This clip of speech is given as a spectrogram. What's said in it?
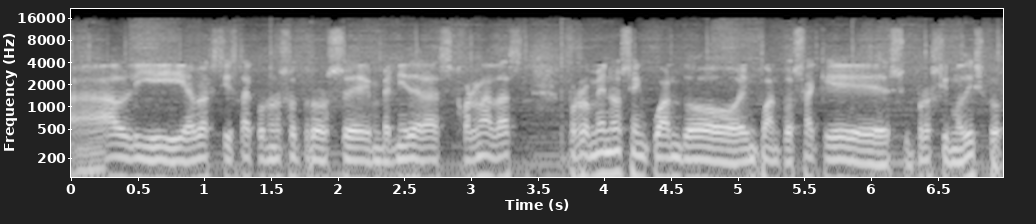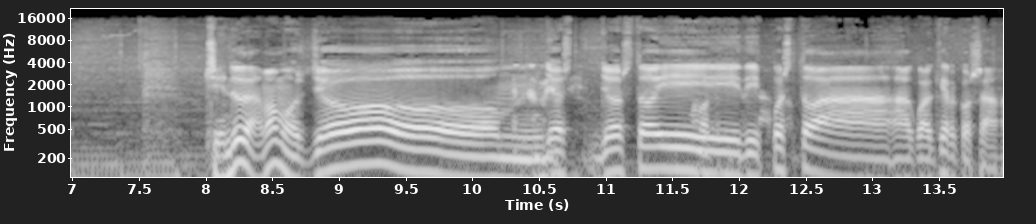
a Ali a ver si está con nosotros en venideras jornadas, por lo menos en cuando en cuanto saque su próximo disco. Sin duda, vamos, yo, yo, yo estoy dispuesto a cualquier cosa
